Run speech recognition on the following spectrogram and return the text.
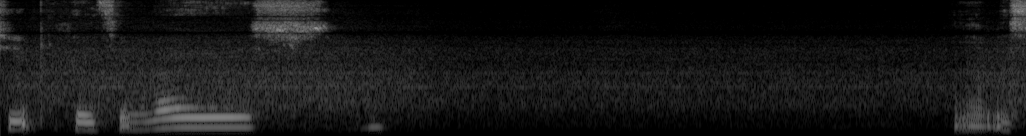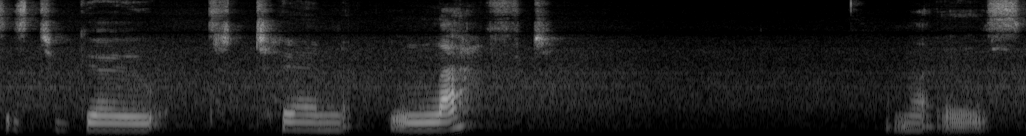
duplicating those. And this is to go to turn left. And that is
